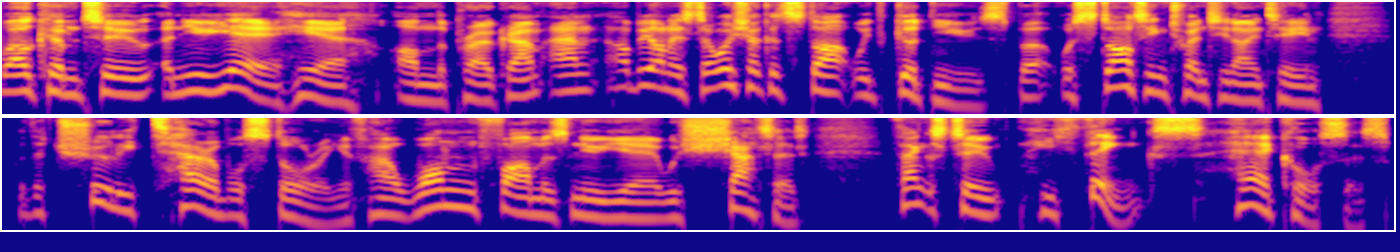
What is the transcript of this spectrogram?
welcome to a new year here on the programme. And I'll be honest, I wish I could start with good news, but we're starting 2019 with a truly terrible story of how one farmer's new year was shattered thanks to, he thinks, hare coursers.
